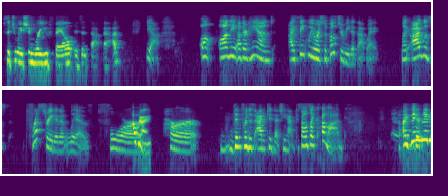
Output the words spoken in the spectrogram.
situation where you fail isn't that bad. Yeah. On the other hand, I think we were supposed to read it that way. Like I was frustrated at Liv for okay. her for this attitude that she had because I was like, come on. I think there, maybe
